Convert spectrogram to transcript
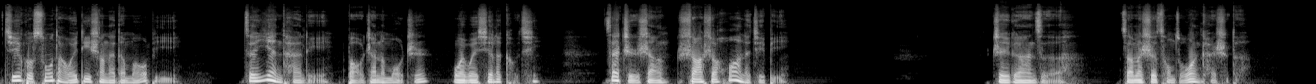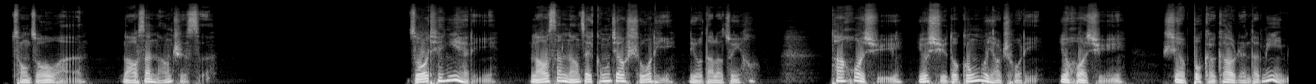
接过苏大伟递上来的毛笔，在砚台里饱沾了墨汁，微微吸了口气，在纸上刷刷画了几笔。这个案子，咱们是从昨晚开始的，从昨晚老三郎之死。昨天夜里。劳三郎在公交署里留到了最后，他或许有许多公务要处理，又或许是有不可告人的秘密。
